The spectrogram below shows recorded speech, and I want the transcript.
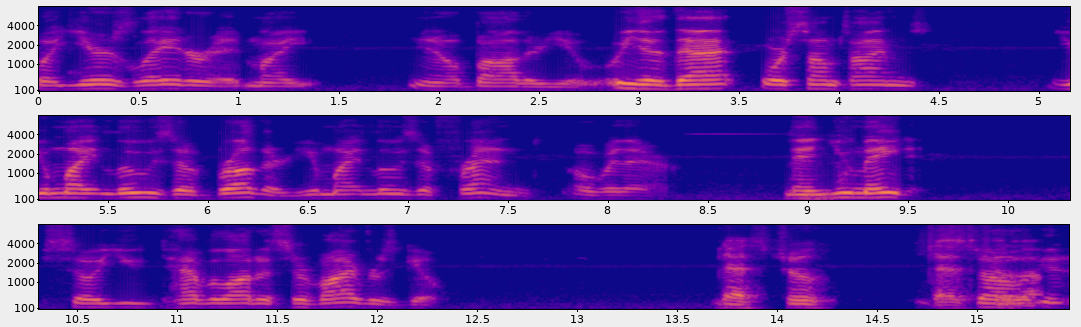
but years later it might you know bother you. Either that or sometimes you might lose a brother you might lose a friend over there and Mhm. you made it. So you have a lot of survivor's guilt. That's true. That's so true.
